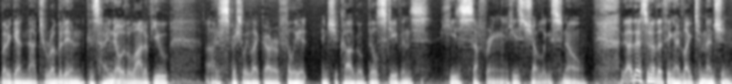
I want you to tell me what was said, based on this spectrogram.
But again, not to rub it in, because I know a lot of you, uh, especially like our affiliate in Chicago, Bill Stevens, he's suffering. He's shoveling snow. Uh, That's another thing I'd like to mention.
